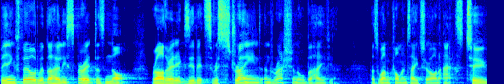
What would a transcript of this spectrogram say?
Being filled with the Holy Spirit does not. Rather, it exhibits restrained and rational behavior. As one commentator on Acts 2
